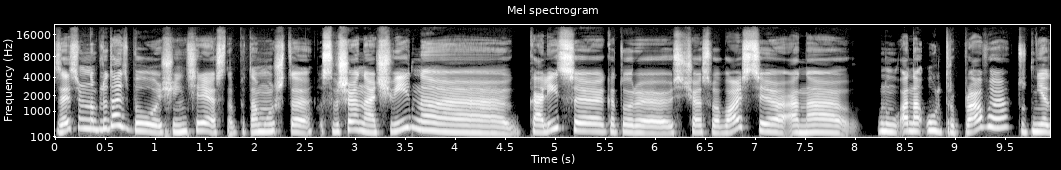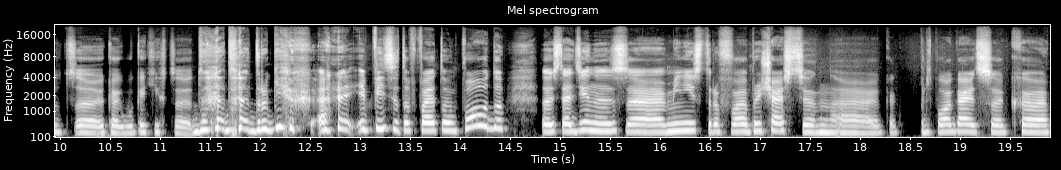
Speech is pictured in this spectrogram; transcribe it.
За этим наблюдать было очень интересно, потому что совершенно очевидно, коалиция, которая сейчас во власти, она ну, она ультраправая, тут нет э, как бы каких-то других э, эпитетов по этому поводу. То есть один из э, министров э, причастен, э, как предполагается, к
